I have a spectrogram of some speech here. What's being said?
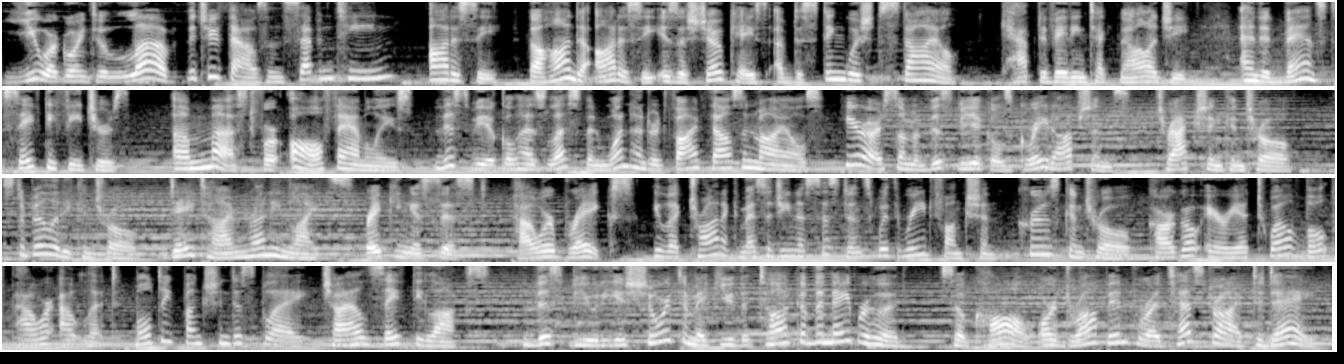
You are going to love the 2017 Odyssey. The Honda Odyssey is a showcase of distinguished style, captivating technology, and advanced safety features. A must for all families. This vehicle has less than 105,000 miles. Here are some of this vehicle's great options. Traction control, stability control, daytime running lights, braking assist, power brakes, electronic messaging assistance with read function, cruise control, cargo area 12 volt power outlet, multifunction display, child safety locks. This beauty is sure to make you the talk of the neighborhood. So call or drop in for a test drive today.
